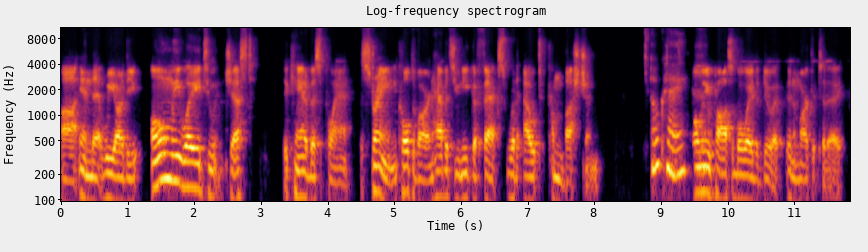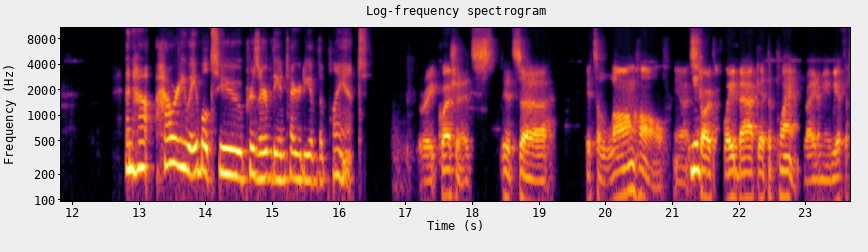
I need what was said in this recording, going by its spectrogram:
uh, in that we are the only way to ingest the cannabis plant strain cultivar and have its unique effects without combustion. Okay. Only possible way to do it in the market today. And how how are you able to preserve the integrity of the plant? Great question. It's it's uh it's a long haul. You know, it yeah. starts way back at the plant, right? I mean, we have to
